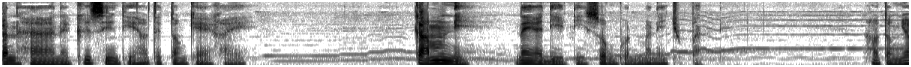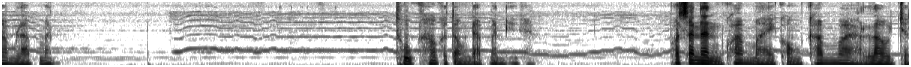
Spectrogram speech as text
ปัญหาเนี่ยคือสิ่งที่เขาจะต้องแก้ไข กรรมนี่ในอดีตนี่ส่งผลมาในปัจจุบันเขาต้องยอมรับมัน ทุกข์เขาก็ต้องดับมันคือกัน เพราะฉะนั้นความหมายของคำว่าเราจะ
